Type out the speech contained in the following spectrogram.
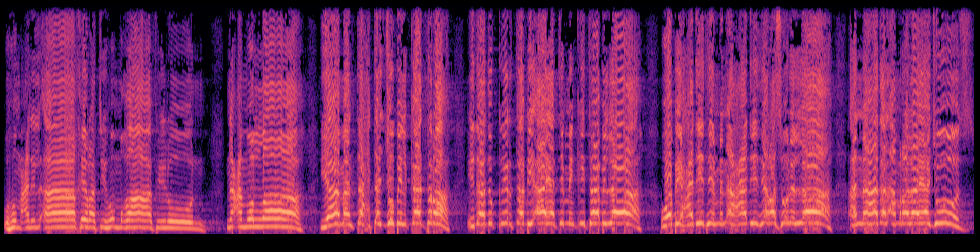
وهم عن الآخرة هم غافلون. نعم والله يا من تحتج بالكثرة إذا ذكرت بآية من كتاب الله وبحديث من أحاديث رسول الله أن هذا الأمر لا يجوز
